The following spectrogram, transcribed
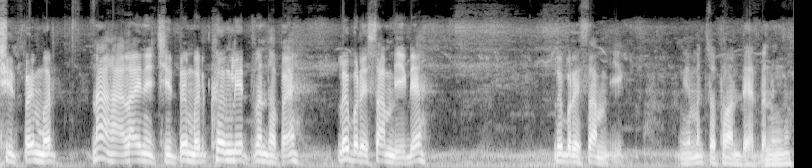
ฉีดไปเหมดหน้าหาอะไรนี่ฉีดไปเหมดเครื่องลิตรมันเถอะไปเลยบริซ้ำอีกเด้เลยบริซ้ำอีกนี่มันสะท้อนแดดบันนึงเนาะ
